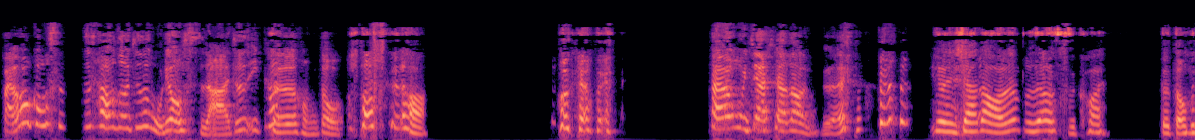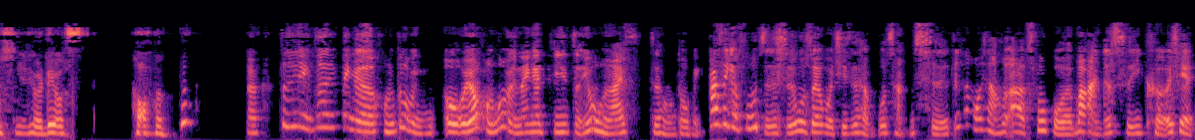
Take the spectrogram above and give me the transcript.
百货公司差不多就是五六十啊，就是一颗红豆饼。都是哦。OK OK。台湾物价吓到你对？有点吓到，那不是二十块的东西就六十，好。嗯，最近最近那个红豆饼，我我用红豆饼那应该基准，因为我很爱吃红豆饼。它是一个麸质食物，所以我其实很不常吃。但是我想说啊，出国了吧，你就吃一颗，而且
